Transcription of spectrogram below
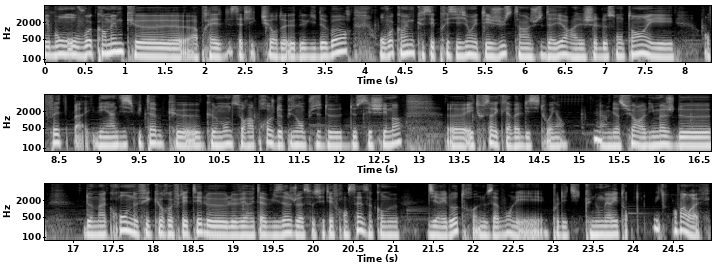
Mais bon, on voit quand même que, après cette lecture de, de Guy Debord, on voit quand même que ses précisions étaient justes, hein, juste d'ailleurs à l'échelle de son temps. Et en fait, bah, il est indiscutable que, que le monde se rapproche de plus en plus de, de ces schémas. euh, et tout ça avec l'aval des citoyens. Mm. Hein, bien sûr, l'image de, de Macron ne fait que refléter le, le véritable visage de la société française, comme dirait l'autre, nous avons les politiques que nous méritons. Oui. Enfin bref.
